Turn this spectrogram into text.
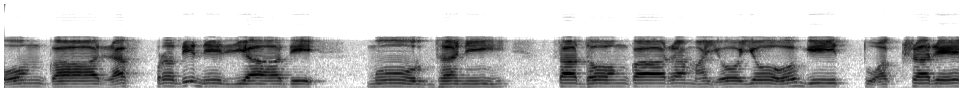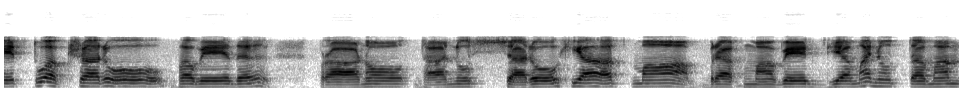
ओङ्कारः प्रतिनिर्यादिमूर्धनि तथोङ्कारमयो योगी त्वक्षरे त्वक्षरो भवेद्। प्राणो धनुःशरो ह्यात्मा ब्रह्मवेद्यमनुत्तमम्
